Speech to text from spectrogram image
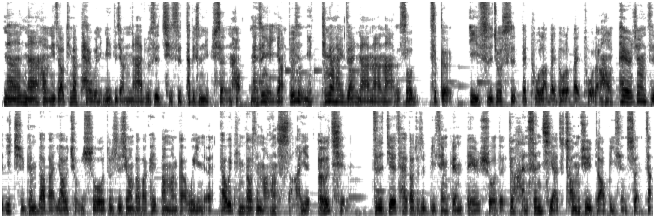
拿拿。”好，你只要听到泰文里面一直讲拿，就是其实特别是女生哈，男生也一样，就是你听到他一直在拿拿拿的时候，这个意思就是拜托了，拜托了，拜托了哈。佩尔这样子一直跟爸爸要求说，就是希望爸爸可以帮忙搞威呢。搞威听到是马上傻眼，而且直接猜到就是比神跟贝尔说的，就很生气啊，就冲去找比神算账。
